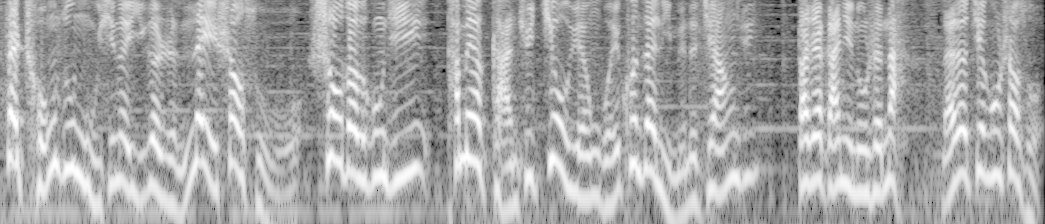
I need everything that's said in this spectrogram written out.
在虫族母星的一个人类哨所受到了攻击，他们要赶去救援围困在里面的将军。大家赶紧动身呐！来到监控哨所，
